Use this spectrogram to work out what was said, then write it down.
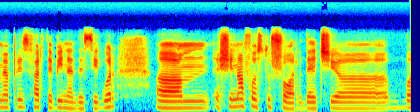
mi-a prins foarte bine, desigur, um, și n-a fost ușor, deci uh,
